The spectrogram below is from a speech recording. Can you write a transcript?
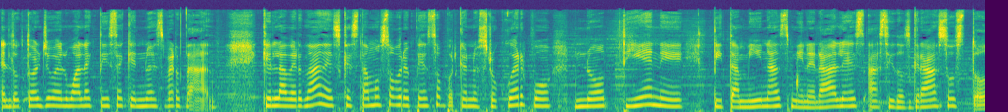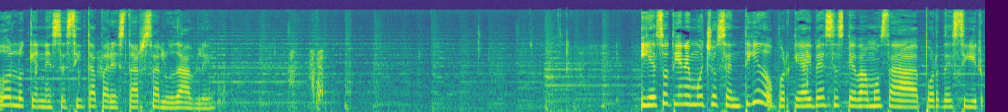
el doctor Joel Wallach dice que no es verdad, que la verdad es que estamos sobrepeso porque nuestro cuerpo no tiene vitaminas, minerales, ácidos grasos, todo lo que necesita para estar saludable. Y eso tiene mucho sentido porque hay veces que vamos a, por decir,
